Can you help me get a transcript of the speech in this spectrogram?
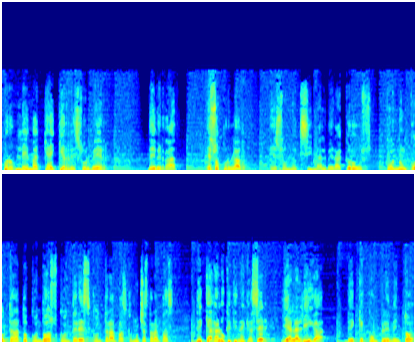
problema que hay que resolver. De verdad. Eso por un lado. Eso no exime al Veracruz con un contrato, con dos, con tres, con trampas, con muchas trampas, de que haga lo que tiene que hacer y a la liga de que complementó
